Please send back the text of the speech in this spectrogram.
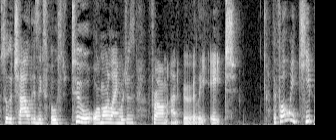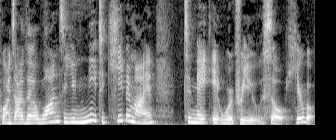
So the child is exposed to two or more languages from an early age. The following key points are the ones you need to keep in mind to make it work for you. So here we go.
